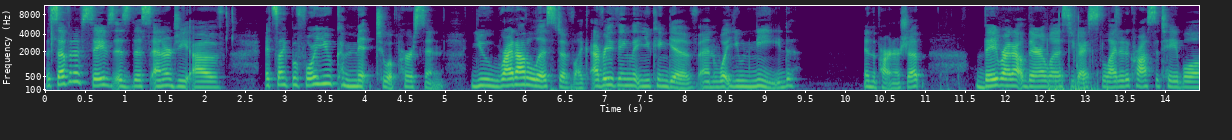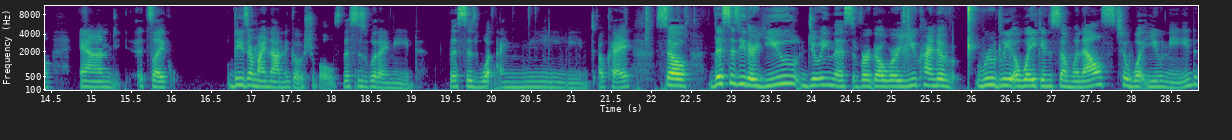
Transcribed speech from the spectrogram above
The seven of staves is this energy of it's like before you commit to a person you write out a list of like everything that you can give and what you need in the partnership. They write out their list, you guys slide it across the table, and it's like, these are my non negotiables. This is what I need. This is what I need. Okay. So, this is either you doing this, Virgo, where you kind of rudely awaken someone else to what you need.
